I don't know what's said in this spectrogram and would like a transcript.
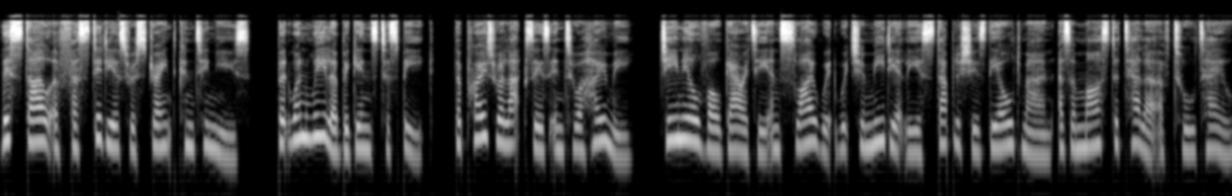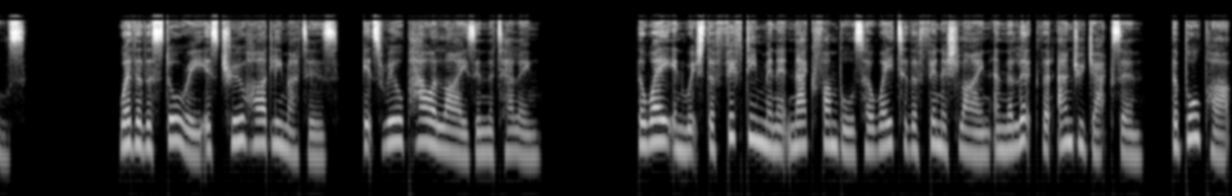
This style of fastidious restraint continues, but when Wheeler begins to speak, the prose relaxes into a homey, genial vulgarity and sly wit which immediately establishes the old man as a master teller of tall tales. Whether the story is true hardly matters, its real power lies in the telling. The way in which the 15 minute nag fumbles her way to the finish line and the look that Andrew Jackson, the bullpup,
